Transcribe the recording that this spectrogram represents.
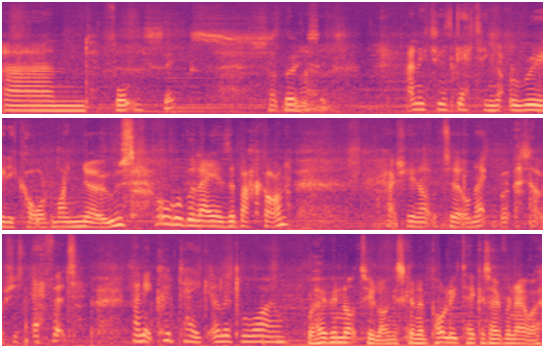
and 46, something 36. that. and it is getting really cold. My nose, all the layers are back on. Actually, not the turtleneck, but that was just effort, and it could take a little while. We're hoping not too long. It's going to probably take us over an hour.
